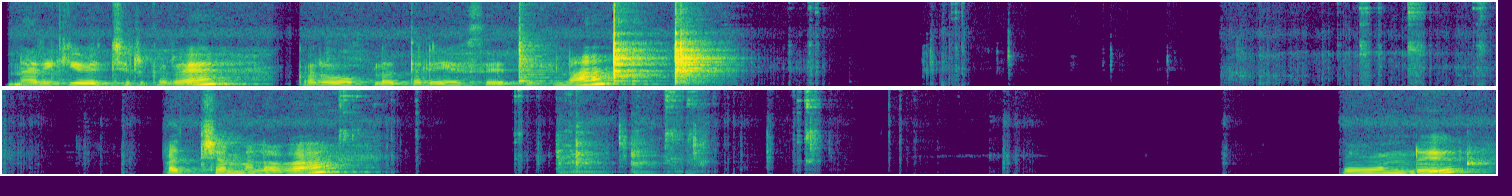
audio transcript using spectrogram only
நறுக்கி வச்சுருக்கிற கருவேப்பிலை தலையை சேர்த்துக்கலாம். பச்சை மிளகா. பூண்டு.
